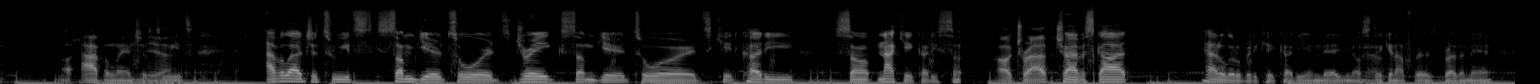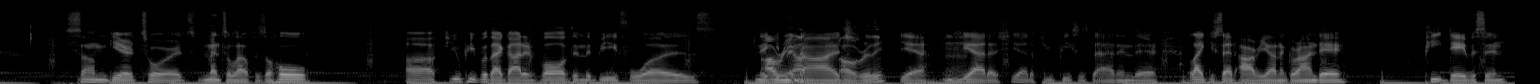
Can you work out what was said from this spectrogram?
Uh, avalanche of Yeah. tweets. Avalanche of tweets, some geared towards Drake, some geared towards Kid Cudi, some not Kid Cudi, some, Uh, Trav. Travis Scott had a little bit of Kid Cudi in there, you know, sticking up for his brother, man. Some geared towards mental health as a whole. A few people that got involved in the beef was Nicki Ariana. Minaj. Oh, really? Yeah, Mhm. she had a she had a few pieces to add in there. Like you said, Ariana Grande, Pete Davidson.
